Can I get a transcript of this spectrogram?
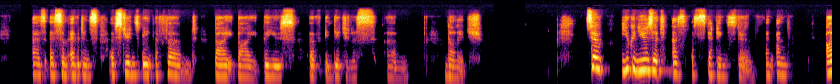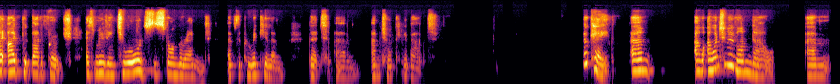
as, as some evidence of students being affirmed by, by the use of Indigenous um, knowledge. So you can use it as a stepping stone. And, and I, I'd put that approach as moving towards the stronger end of the curriculum that um, I'm talking about. Okay, um, I, I, want to move on now um,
